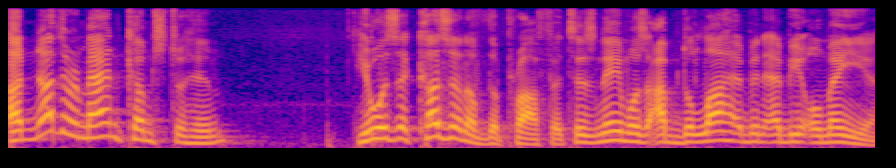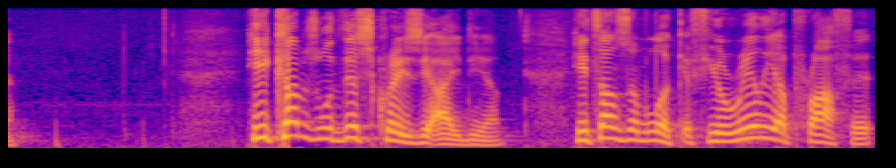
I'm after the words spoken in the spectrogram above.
Another man comes to him. He was a cousin of the Prophet. His name was Abdullah ibn Abi Umayyah. He comes with this crazy idea. He tells him, Look, if you're really a prophet,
